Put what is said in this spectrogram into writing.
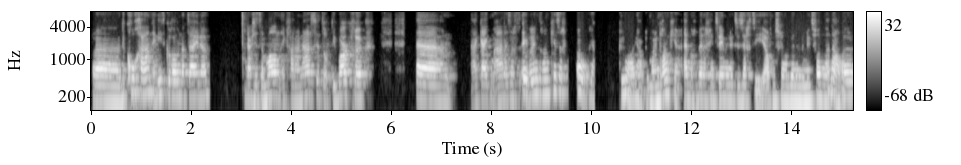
uh, de kroeg gaan in niet-coronatijden. Daar zit een man, ik ga daarnaast zitten op die barkruk. Uh, hij kijkt me aan en zegt: Hé, hey, wil je een drankje? Zeg ik: Oh ja, prima, ja, doe maar een drankje. En nog binnen geen twee minuten zegt hij, of misschien wel binnen een minuut, van eh, nou, uh,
